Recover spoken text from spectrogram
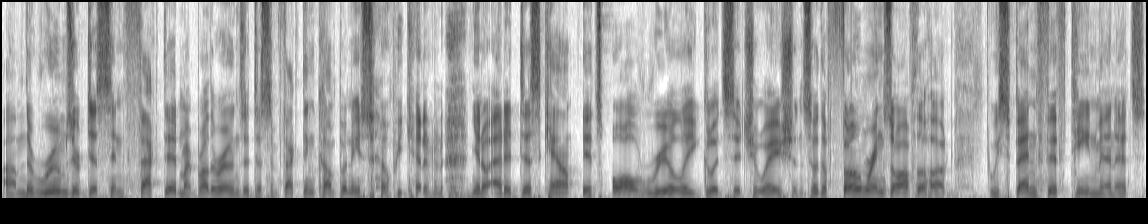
Um, the rooms are disinfected. My brother owns a disinfecting company, so we get it, you know, at a discount. It's all really good situation. So the phone rings off the hook. We spend 15 minutes.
